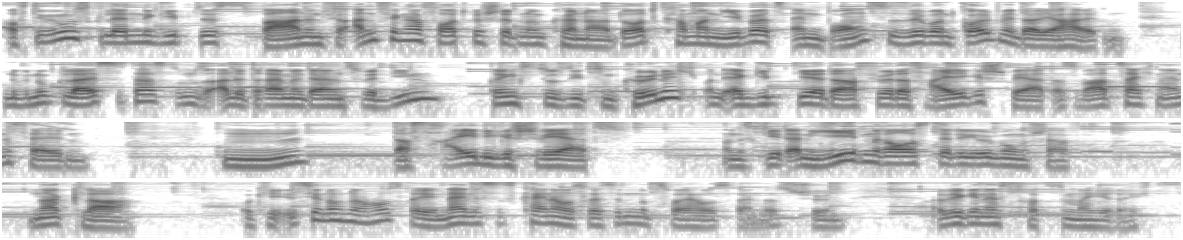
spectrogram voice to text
Auf dem Übungsgelände gibt es Bahnen für Anfänger, Fortgeschrittene und Könner. Dort kann man jeweils eine Bronze-, Silber- und Goldmedaille erhalten. Wenn du genug geleistet hast, um alle drei Medaillen zu verdienen, bringst du sie zum König und er gibt dir dafür das heilige Schwert, das Wahrzeichen eines Helden. Hm, das heilige Schwert. Und es geht an jeden raus, der die Übung schafft. Na klar. Okay, ist hier noch eine Hausreihe? Nein, es ist keine Hausreihe, es sind nur zwei Hausreihen, das ist schön. Aber wir gehen erst trotzdem mal hier rechts.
